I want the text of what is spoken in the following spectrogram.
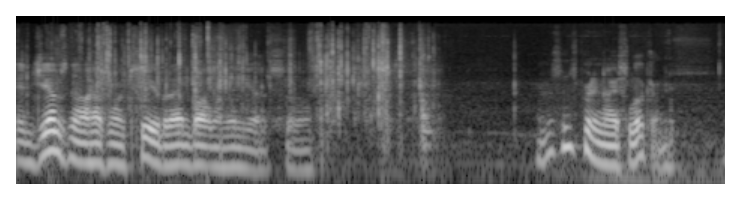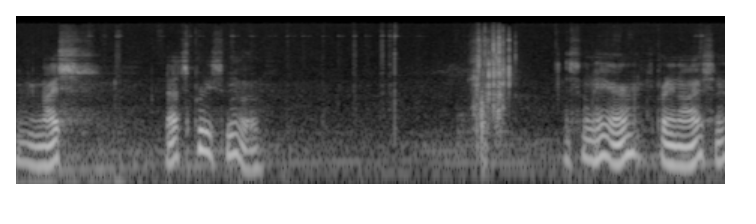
And Jim's now has one too, but I haven't bought one in yet, so. This is pretty nice looking. Nice, that's pretty smooth. This one here is pretty nice. huh? A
